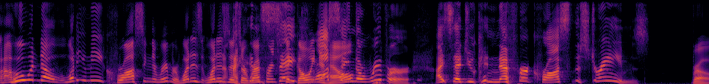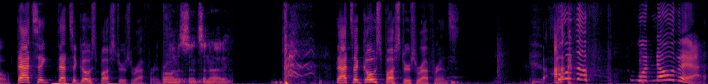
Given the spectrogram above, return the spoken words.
uh, who would know? What do you mean crossing the river? What is what is this? A reference say to going to crossing hell? the river. I said you can never cross the streams. Bro. That's a that's a Ghostbusters reference. We're on to Cincinnati. That's a Ghostbusters reference. Who the f- would know that?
